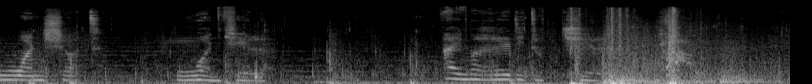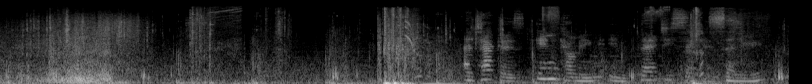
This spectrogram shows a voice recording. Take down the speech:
One shot, one kill. I'm ready to kill. Attackers incoming in 30 seconds. Salut.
